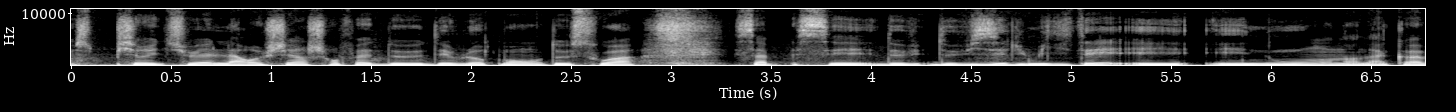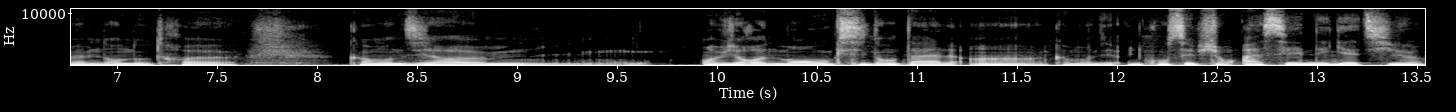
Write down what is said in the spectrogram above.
spirituelle, la recherche en fait de développement de soi. C'est de, viser l'humilité et, nous, on en a quand même dans notre euh, comment dire environnement occidental, comment dire, une conception assez négative.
